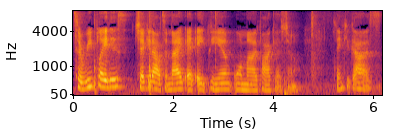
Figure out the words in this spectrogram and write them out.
to replay this, check it out tonight at 8 p.m. on my podcast channel. Thank you guys.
